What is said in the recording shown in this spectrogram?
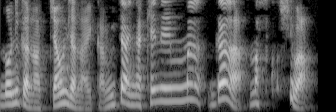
どうにかなっちゃうんじゃないかみたいな懸念が、まあ、少しは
